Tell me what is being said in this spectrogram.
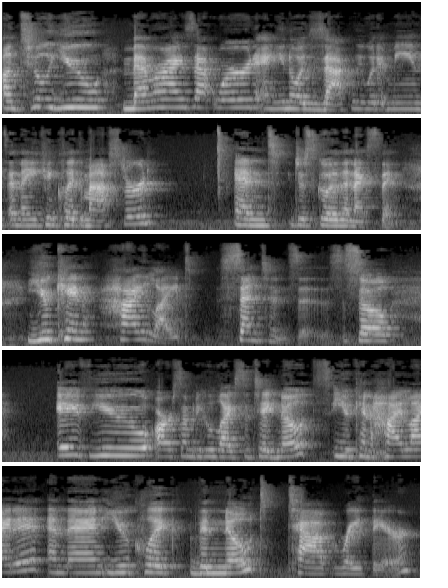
until you memorize that word and you know exactly what it means and then you can click mastered and just go to the next thing. You can highlight sentences. So if you are somebody who likes to take notes, you can highlight it and then you click the note tab right there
